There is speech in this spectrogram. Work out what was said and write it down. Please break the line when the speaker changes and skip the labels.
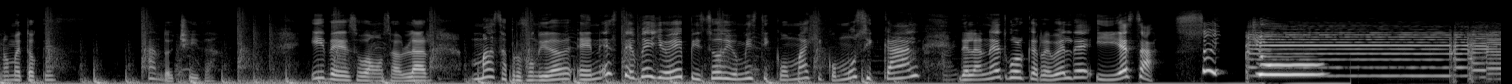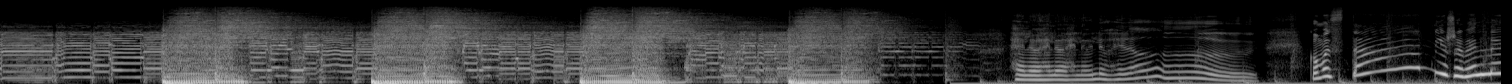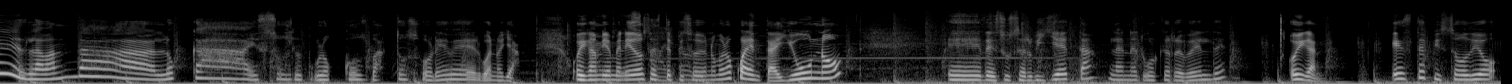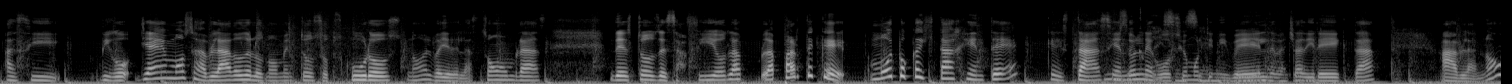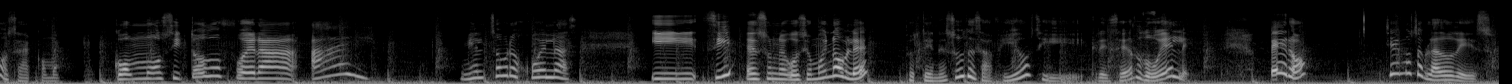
no me toques, ando chida. Y de eso vamos a hablar más a profundidad en este bello episodio místico, mágico, musical de la Network Rebelde y esa soy yo. Hello, hello, hello, hello, hello. ¿Cómo están mis rebeldes? La banda loca, esos locos vatos forever. Bueno, ya. Oigan, bienvenidos a este episodio número 41 eh, de su servilleta, la Network Rebelde. Oigan, este episodio así, digo, ya hemos hablado de los momentos oscuros, ¿no? El Valle de las Sombras de estos desafíos, la, la parte que muy poca gente que está haciendo el negocio multinivel de venta directa habla, ¿no? O sea, como, como si todo fuera, ay, miel sobre hojuelas. Y sí, es un negocio muy noble, pero tiene sus desafíos y crecer duele. Pero ya hemos hablado de eso.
